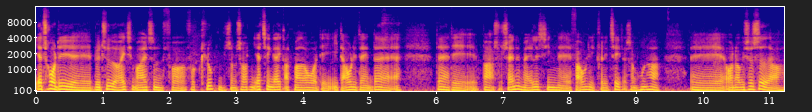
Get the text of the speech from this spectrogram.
Jeg tror, det øh, betyder rigtig meget sådan for, for klubben som sådan. Jeg tænker ikke ret meget over det i dagligdagen. Der er, der er det bare Susanne med alle sine øh, faglige kvaliteter, som hun har. Øh, og når vi så sidder og,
